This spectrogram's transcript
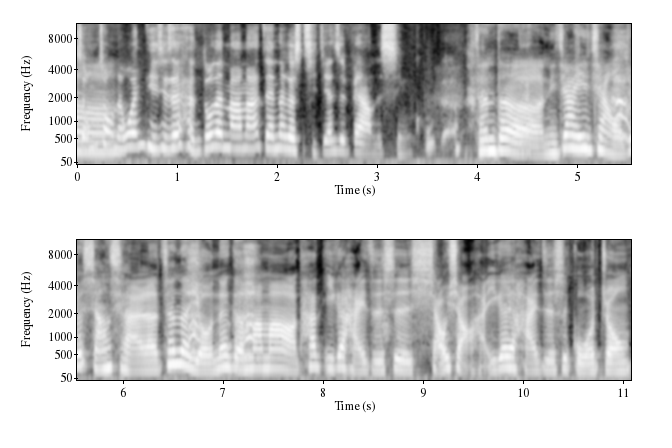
种种的问题，其实很多的妈妈在那个期间是非常的辛苦的。真的，你这样一讲，我就想起来了，真的有那个妈妈啊，她。一个孩子是小小孩，一个孩子是国中，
